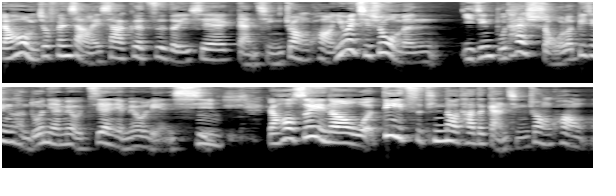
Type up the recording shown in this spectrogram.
然后我们就分享了一下各自的一些感情状况，因为其实我们已经不太熟了，毕竟很多年没有见，也没有联系。然后所以呢，我第一次听到他的感情状况，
